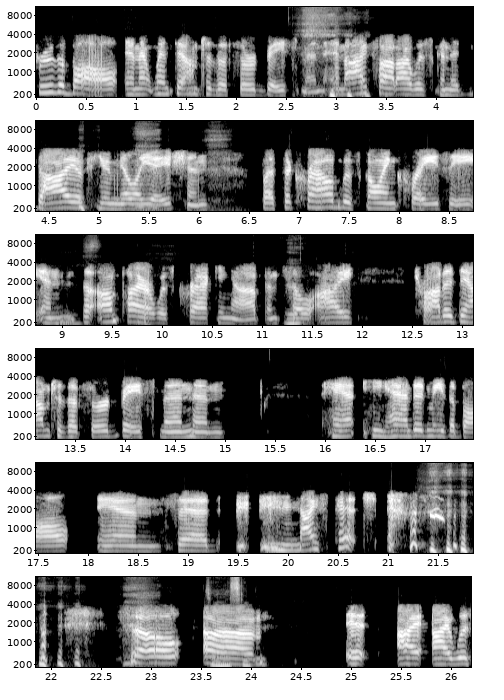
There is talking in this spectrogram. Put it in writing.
threw the ball and it went down to the third baseman. And I thought I was going to die of humiliation but the crowd was going crazy and the umpire was cracking up. And so I trotted down to the third baseman and ha- he handed me the ball and said nice pitch. So um it I I was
